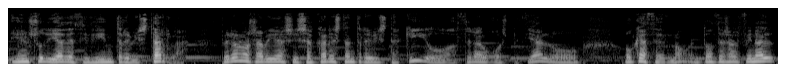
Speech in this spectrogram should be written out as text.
y en su día decidí entrevistarla, pero no sabía si sacar esta entrevista aquí o hacer algo especial o, o qué hacer, ¿no? Entonces al final,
